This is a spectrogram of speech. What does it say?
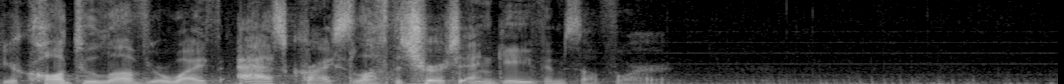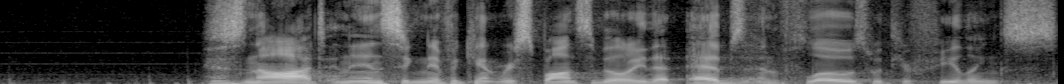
You're called to love your wife as Christ loved the church and gave himself for her. This is not an insignificant responsibility that ebbs and flows with your feelings.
